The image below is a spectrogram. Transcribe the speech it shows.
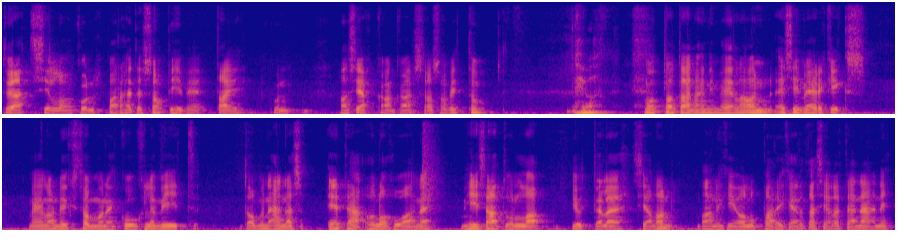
työt silloin, kun parhaiten sopii tai kun asiakkaan kanssa on sovittu. Joo. Mutta tota, niin meillä on esimerkiksi, meillä on yksi tuommoinen Google Meet, tuommoinen NS-etäolohuone, mihin saa tulla juttelee. Siellä on ainakin ollut pari kertaa siellä tänään, niin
